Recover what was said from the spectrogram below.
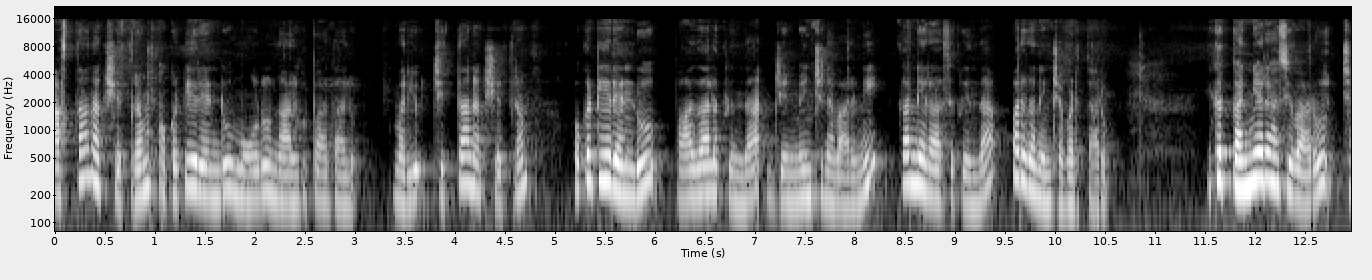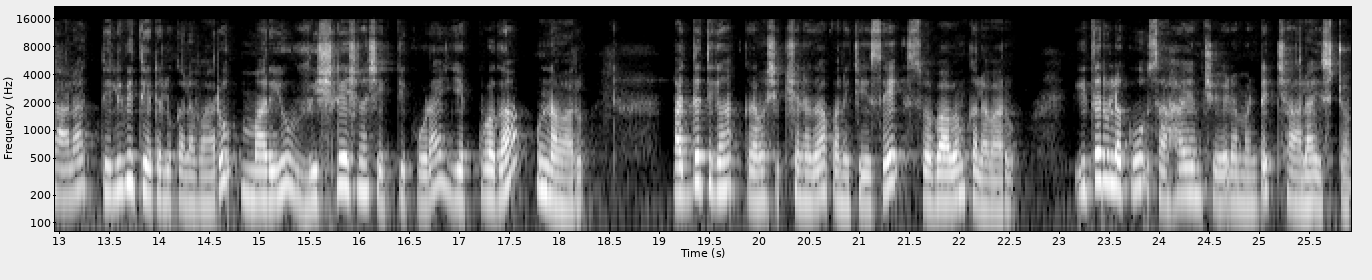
హస్త నక్షత్రం ఒకటి రెండు మూడు నాలుగు పాదాలు మరియు చిత్తా నక్షత్రం ఒకటి రెండు పాదాల క్రింద జన్మించిన వారిని కన్యరాశి క్రింద పరిగణించబడతారు. ఇక కన్యరాశి వారు చాలా తెలివితేటలు కలవారు మరియు విశ్లేషణ శక్తి కూడా ఎక్కువగా ఉన్నవారు. పద్ధతిగా క్రమశిక్షణగా పనిచేసే స్వభావం కలవారు. ఇతరులకు సహాయం చేయడం అంటే చాలా ఇష్టం.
